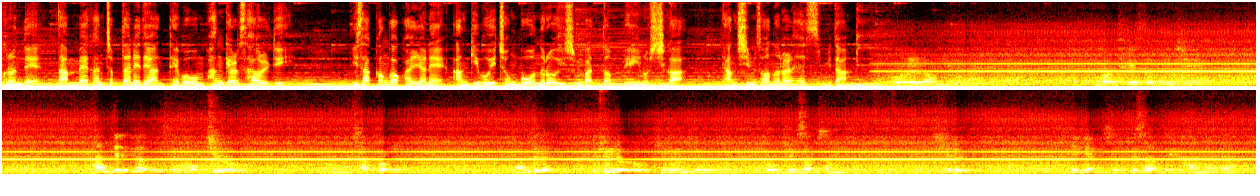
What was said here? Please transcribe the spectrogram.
그런데 남매 간첩단에 대한 대법원 판결 사흘 뒤 이 사건과 관련해 안기부의 정보원으로 의심받던 베이노 씨가 양심 선언을 했습니다. 도를 넘기면 안 된다. 어떻게 해서든지 안 되더라도 제가 억지로 어, 사건을 집중적으로 김은주 또 김삼성 씨를 얘기하면서 그 사람들이 가능하다.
